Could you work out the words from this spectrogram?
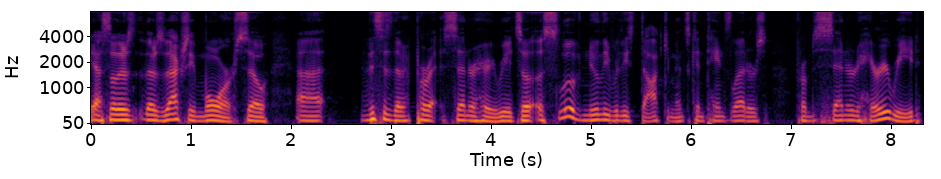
Yeah, so there's there's actually more. So uh, this is the per Senator Harry Reid. So a slew of newly released documents contains letters from Senator Harry Reid,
